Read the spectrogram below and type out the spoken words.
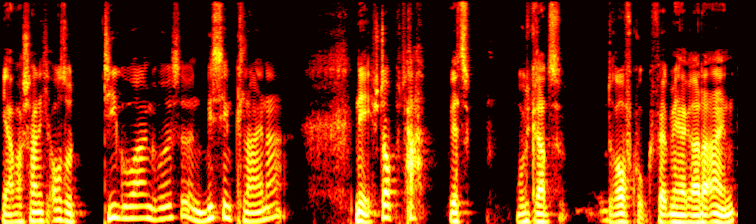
ja, wahrscheinlich auch so Tiguan-Größe, ein bisschen kleiner. Nee, stopp, ha, jetzt, wo ich gerade drauf gucke, fällt mir ja gerade ein.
